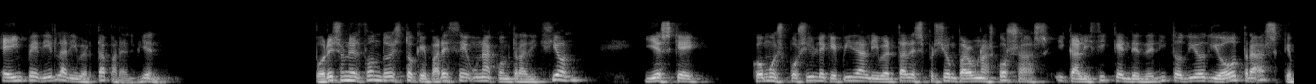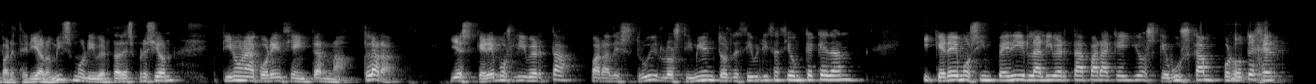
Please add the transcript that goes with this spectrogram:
e impedir la libertad para el bien. Por eso, en el fondo, esto que parece una contradicción, y es que, ¿cómo es posible que pidan libertad de expresión para unas cosas y califiquen de delito de odio otras, que parecería lo mismo, libertad de expresión, tiene una coherencia interna clara, y es queremos libertad para destruir los cimientos de civilización que quedan y queremos impedir la libertad para aquellos que buscan proteger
